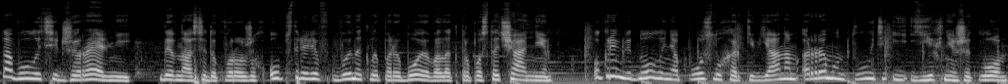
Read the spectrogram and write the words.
та вулиці Джерельній, де внаслідок ворожих обстрілів виникли перебої в електропостачанні. Окрім відновлення послуг харків'янам ремонтують і їхнє житло.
